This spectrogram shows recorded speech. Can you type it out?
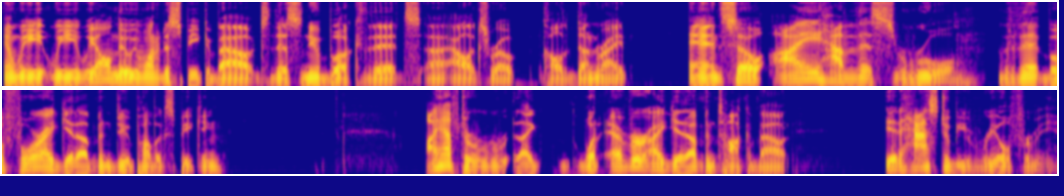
And we we we all knew we wanted to speak about this new book that uh, Alex wrote called Done Right. And so I have this rule that before I get up and do public speaking, I have to like whatever I get up and talk about, it has to be real for me.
